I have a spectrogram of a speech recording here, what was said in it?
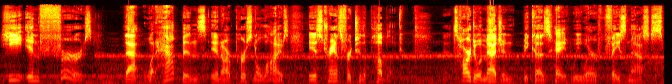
He infers that what happens in our personal lives is transferred to the public. It's hard to imagine because, hey, we wear face masks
